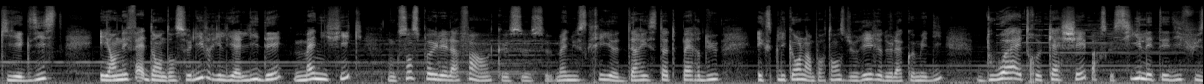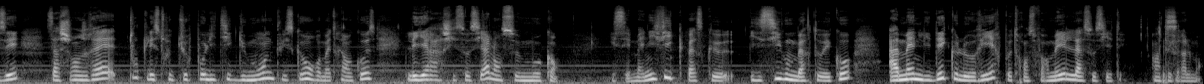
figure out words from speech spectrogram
qui existe. Et en effet, dans, dans ce livre, il y a l'idée magnifique, donc sans spoiler la fin, hein, que ce, ce manuscrit d'Aristote perdu expliquant l'importance du rire et de la comédie doit être caché parce que s'il était diffusé, ça changerait toutes les structures politiques du monde puisqu'on remettrait en cause les hiérarchies sociales en se moquant. Et c'est magnifique parce que ici, Umberto Eco amène l'idée que le rire peut transformer la société intégralement.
